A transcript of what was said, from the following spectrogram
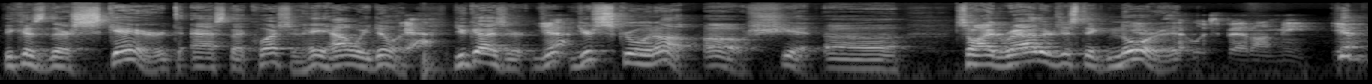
because they're scared to ask that question. Hey, how are we doing? Yeah. You guys are you're, you're screwing up. Oh shit. Uh, so I'd rather just ignore it. That looks bad on me. Yeah, Yeah.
